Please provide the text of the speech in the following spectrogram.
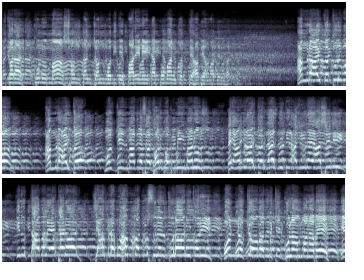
খরিদ করার কোনো মা সন্তান জন্ম দিতে পারে না এটা প্রমাণ করতে হবে আমাদের ঘরে। আমরা হয়তো দুর্বল, আমরা হয়তো মসজিদ, মাদ্রাসা ধর্মপ্রেমিক মানুষ, তাই আমরা হয়তো রাজনীতির আগিনায় আসিনি। কিন্তু তা বলে এটা নয় যে আমরা মোহাম্মদ রসুলের গোলামি করি, অন্য কেউ আমাদেরকে গোলাম বানাবে। এ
